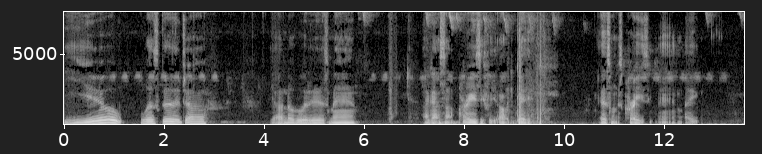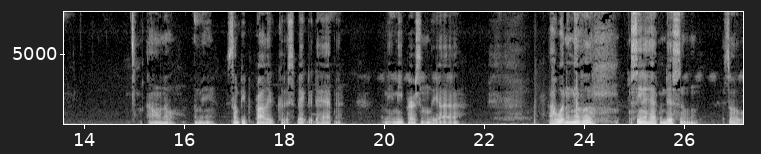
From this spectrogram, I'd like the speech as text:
Yo, what's good, y'all? Y'all know who it is, man. I got something crazy for y'all today. This one is crazy, man. Like, I don't know. I mean, some people probably could expect it to happen. I mean, me personally, I I wouldn't have never seen it happen this soon. So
